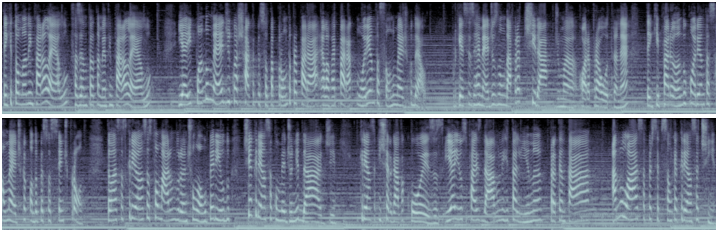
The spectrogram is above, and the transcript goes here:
Tem que ir tomando em paralelo, fazendo tratamento em paralelo. E aí, quando o médico achar que a pessoa está pronta para parar, ela vai parar com orientação do médico dela. Porque esses remédios não dá para tirar de uma hora para outra, né? Tem que ir parando com orientação médica quando a pessoa se sente pronta. Então, essas crianças tomaram durante um longo período. Tinha criança com mediunidade, criança que enxergava coisas. E aí os pais davam-lhe Ritalina para tentar anular essa percepção que a criança tinha.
